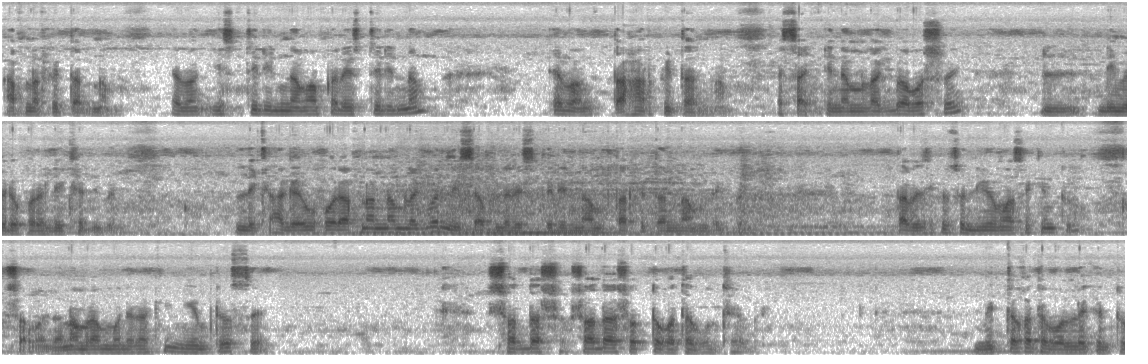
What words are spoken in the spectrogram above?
আপনার পিতার নাম এবং স্ত্রীর নাম, আপনার স্ত্রীর নাম এবং তাহার পিতার নাম। চারটি নাম লাগবে অবশ্যই। ডিমের উপরে লিখে দিবেন। লিখে আগে উপরে আপনার নাম লিখবেন, নিচে আপনার স্ত্রীর নাম, তার পিতার নাম লিখবেন। তবে যে কিছু নিয়ম আছে কিন্তু, সবার যেন আমরা মনে রাখি, নিয়মটি হচ্ছে সদা সদা সত্য কথা বলতে হবে। মিথ্যা কথা বললে কিন্তু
